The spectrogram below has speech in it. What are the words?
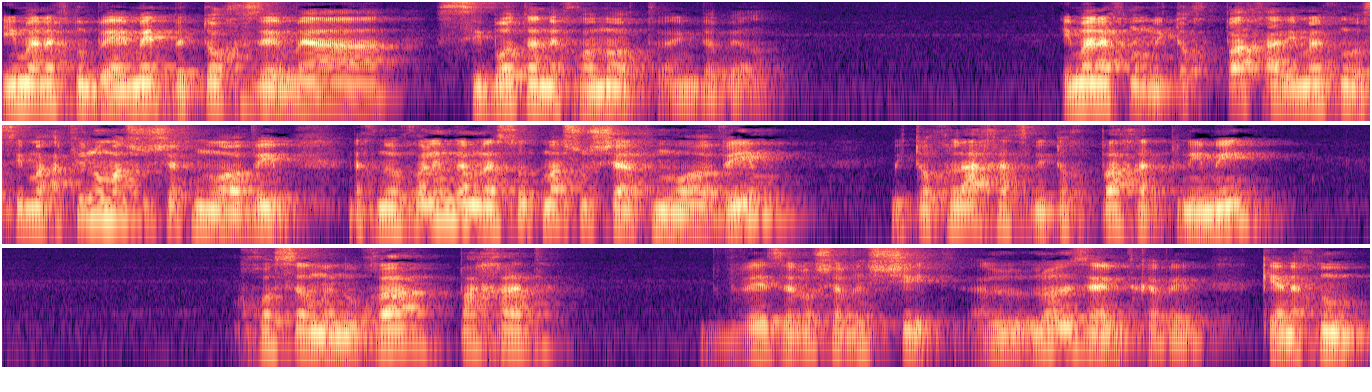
אם אנחנו באמת בתוך זה מהסיבות הנכונות, אני מדבר. אם אנחנו מתוך פחד, אם אנחנו עושים אפילו משהו שאנחנו אוהבים, אנחנו יכולים גם לעשות משהו שאנחנו אוהבים, מתוך לחץ, מתוך פחד פנימי, חוסר מנוחה, פחד, וזה לא שווה shit. לא לזה אני מתכוון. כי אנחנו,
